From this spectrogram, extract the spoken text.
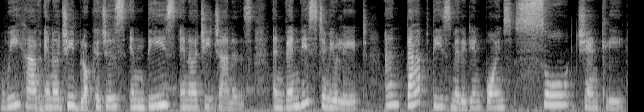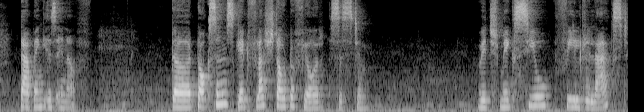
we have energy blockages in these energy channels. And when we stimulate and tap these meridian points so gently tapping is enough. The toxins get flushed out of your system which makes you feel relaxed,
